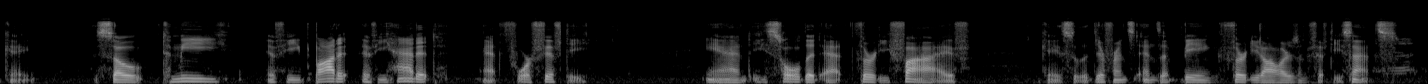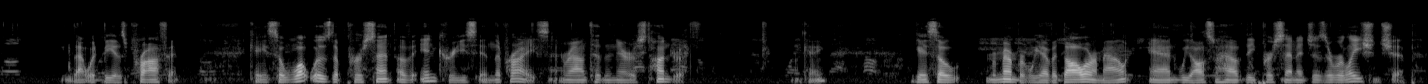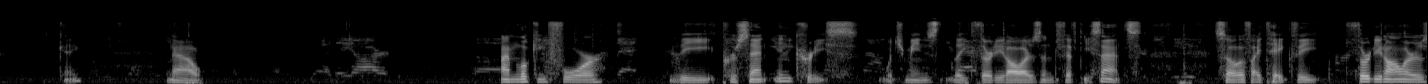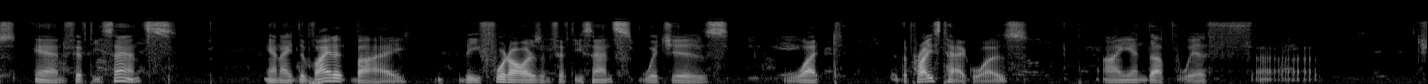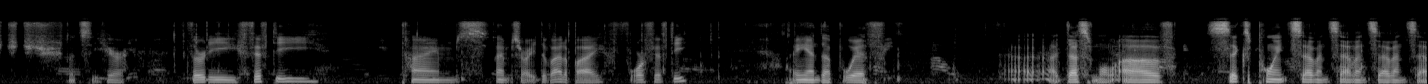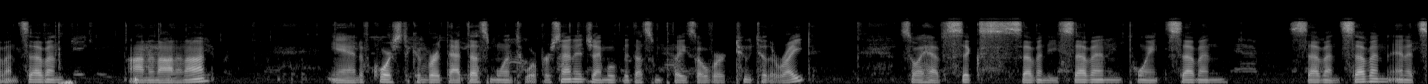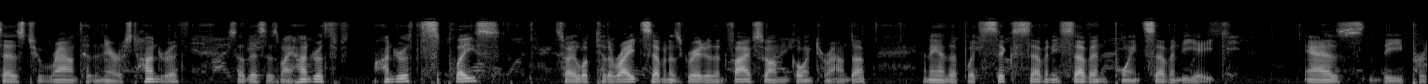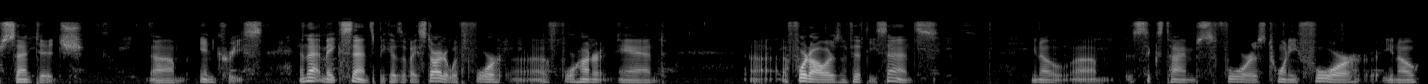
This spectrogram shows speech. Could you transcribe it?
Okay, so to me, if he bought it, if he had it at 450 and he sold it at 35, okay, so the difference ends up being $30.50. That would be his profit. Okay, so what was the percent of increase in the price and round to the nearest hundredth? Okay, okay, so remember we have a dollar amount and we also have the percentage as a relationship. Okay, now I'm looking for the percent increase, which means the $30.50. So if I take the $30.50 and I divide it by the $4.50, which is what the price tag was, I end up with, uh, let's see here, 3050 times, I'm sorry, divided by 450, I end up with uh, a decimal of 6.77777, on and on and on. And of course, to convert that decimal into a percentage, I move the decimal place over two to the right. So I have 677.777, and it says to round to the nearest hundredth. So this is my hundredth hundredths place. So I look to the right, 7 is greater than 5, so I'm going to round up. And I end up with 677.78 as the percentage um, increase. And that makes sense because if I started with four, uh, 400 and uh, $4.50, you know, um, six times four is 24, you know,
